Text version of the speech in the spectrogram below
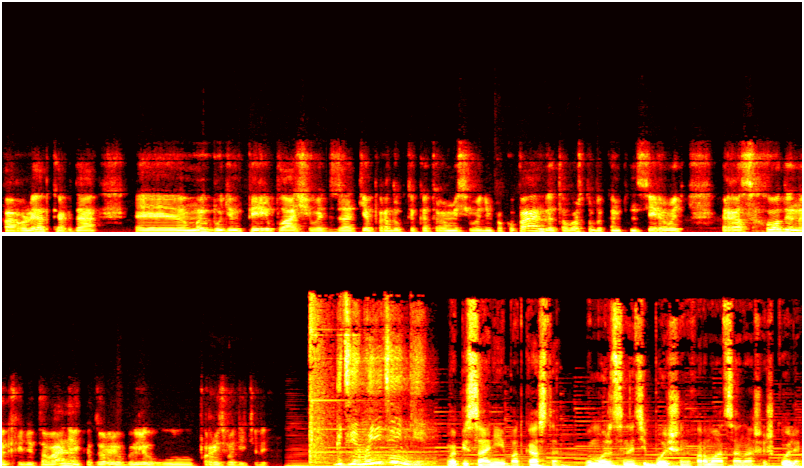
пару лет, когда э, мы будем переплачивать за те продукты, которые мы сегодня покупаем, для того, чтобы компенсировать расходы на кредитование, которые были у производителей. Где мои деньги? В описании подкаста вы можете найти больше информации о нашей школе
